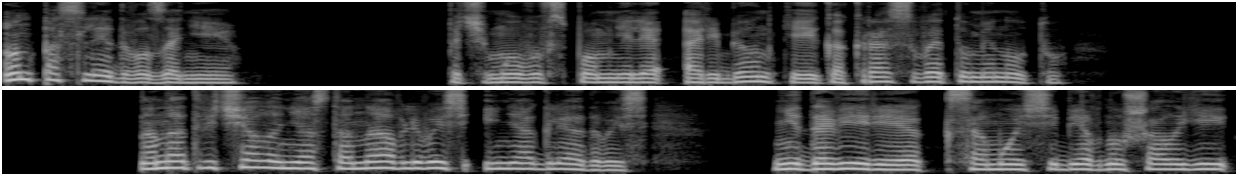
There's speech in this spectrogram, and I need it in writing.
Он последовал за нею. Почему вы вспомнили о ребенке и как раз в эту минуту? Она отвечала, не останавливаясь и не оглядываясь. Недоверие к самой себе внушало ей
